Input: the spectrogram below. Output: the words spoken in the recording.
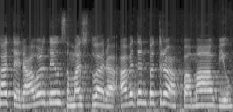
ખાતે રાવળદેવ સમાજ દ્વારા આવેદનપત્ર આપવામાં આવ્યું.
